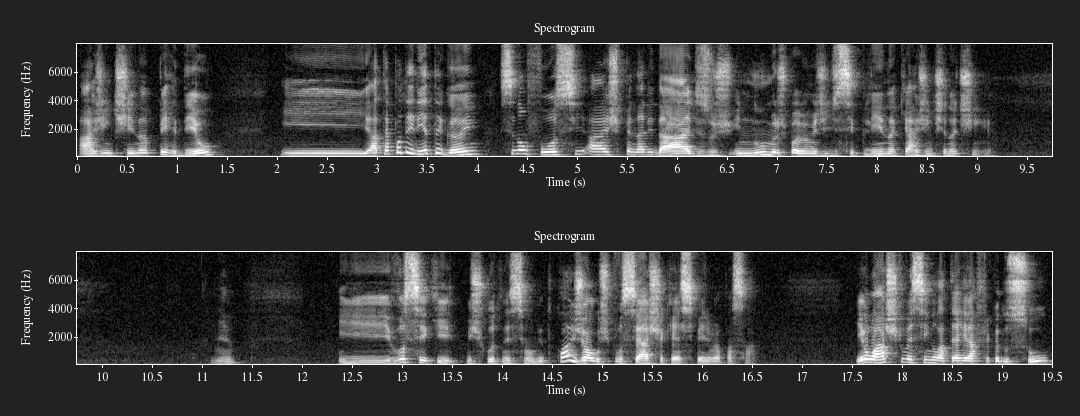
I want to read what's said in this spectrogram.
a Argentina perdeu e até poderia ter ganho se não fosse as penalidades, os inúmeros problemas de disciplina que a Argentina tinha. Né? E você que me escuta nesse momento, quais jogos que você acha que a ESPN vai passar? Eu acho que vai ser Inglaterra e África do Sul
